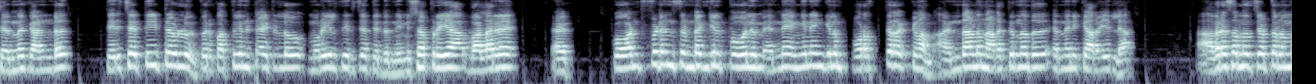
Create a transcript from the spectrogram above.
ചെന്ന് കണ്ട് തിരിച്ചെത്തിയിട്ടേ ഉള്ളൂ. ഇപ്പൊ ഒരു പത്ത് മിനിറ്റ് ആയിട്ടുള്ളൂ മുറിയിൽ തിരിച്ചെത്തിയിട്ട്. നിമിഷപ്രിയ വളരെ കോൺഫിഡൻസ് ഉണ്ടെങ്കിൽ പോലും എന്നെ എങ്ങനെയെങ്കിലും പുറത്തിറക്കണം. എന്താണ് നടക്കുന്നത് എന്നെനിക്ക് അറിയില്ല അവരെ സംബന്ധിച്ചിടത്തോളം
